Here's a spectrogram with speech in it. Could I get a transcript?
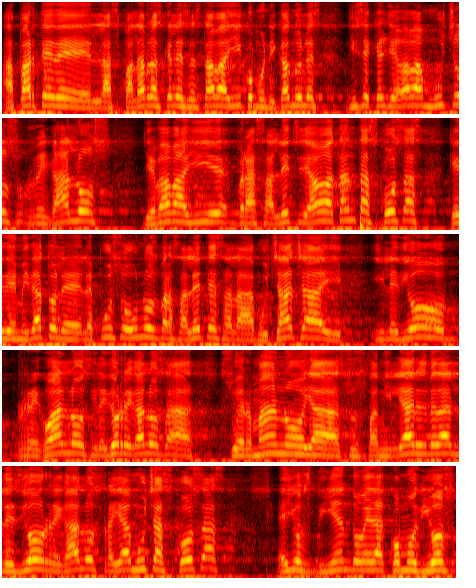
aparte de las palabras que les estaba allí comunicándoles, dice que él llevaba muchos regalos, llevaba allí eh, brazaletes, llevaba tantas cosas que de inmediato le, puso unos brazaletes a la muchacha y, le dio regalos y le dio regalos a su hermano y a sus familiares, ¿verdad? Les dio regalos, traía muchas cosas. Ellos viendo, ¿verdad? Cómo Dios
